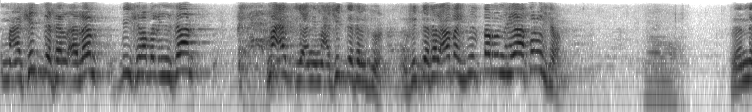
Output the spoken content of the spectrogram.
مع شدة الألم بيشرب الإنسان مع يعني مع شدة الجوع وشدة العطش بيضطر إنه يأكل ويشرب. لأنه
